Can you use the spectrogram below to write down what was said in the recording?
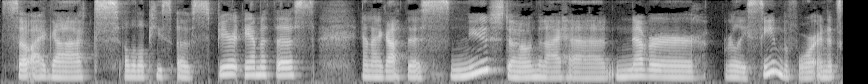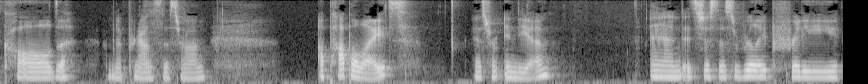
So I got a little piece of spirit amethyst, and I got this new stone that I had never really seen before, and it's called, I'm to pronounce this wrong, apophyllite. It's from India. And it's just this really pretty,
